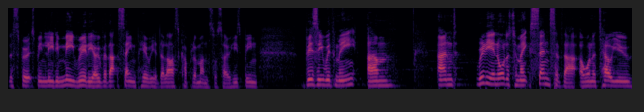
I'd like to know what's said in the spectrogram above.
the Spirit's been leading me really over that same period, the last couple of months or so. He's been busy with me. Um, and really, in order to make sense of that, I want to tell you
